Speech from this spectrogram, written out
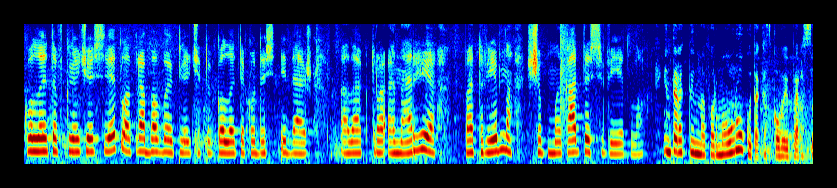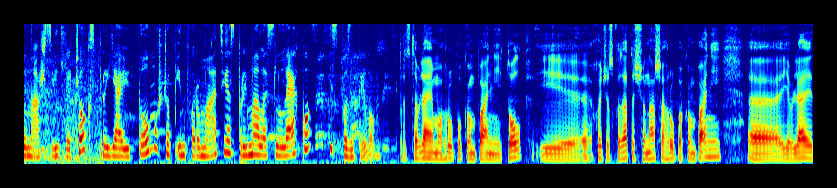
коли ти включиш світло, треба виключити, коли ти кудись йдеш. Електроенергія потрібна, щоб вмикати світло. Інтерактивна форма уроку та казковий персонаж світлячок сприяють тому, щоб інформація сприймалась легко і з позитивом. Представляємо групу компаній Толк і е, хочу сказати, що наша група компаній є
